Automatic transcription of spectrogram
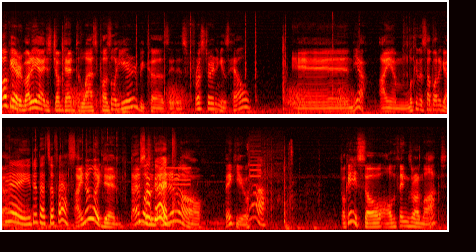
Okay, everybody, I just jumped ahead to the last puzzle here because it is frustrating as hell. And yeah, I am looking this up on a guy. Yay, you did that so fast. I know I did. That You're wasn't good. edited at all. Thank you. Yeah. Okay, so all the things are unlocked.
